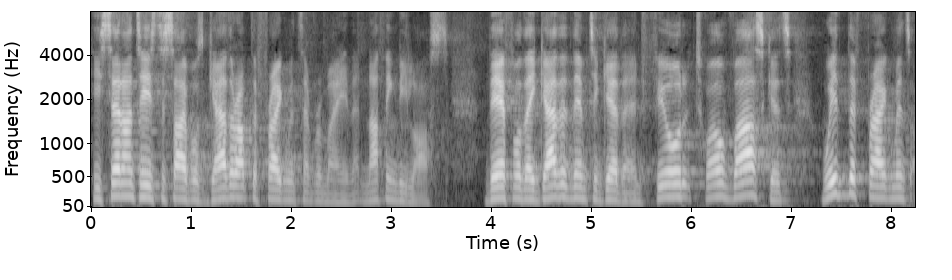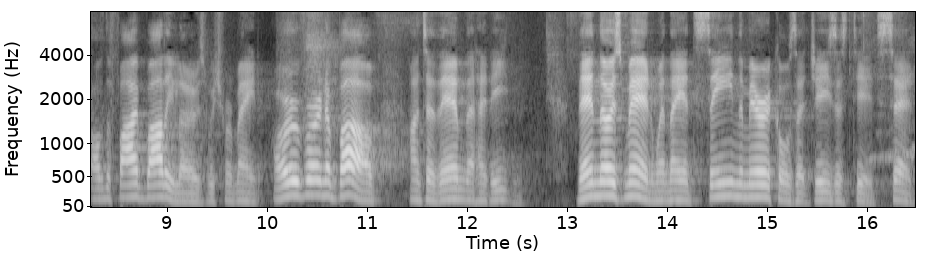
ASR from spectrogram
he said unto his disciples, Gather up the fragments that remain, that nothing be lost. Therefore they gathered them together and filled twelve baskets with the fragments of the five barley loaves which remained over and above unto them that had eaten. Then those men, when they had seen the miracles that Jesus did, said,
